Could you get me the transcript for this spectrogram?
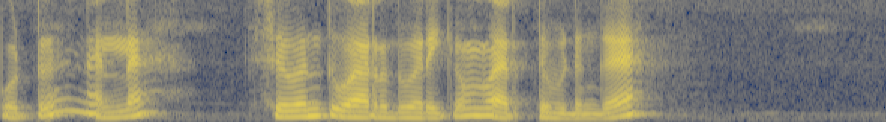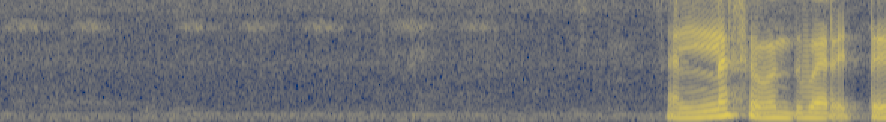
போட்டு நல்லா சிவந்து வர்றது வரைக்கும் வறுத்து விடுங்க. நல்லா சிவந்து வரட்டு.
